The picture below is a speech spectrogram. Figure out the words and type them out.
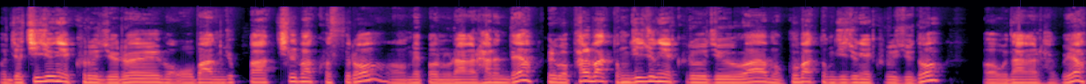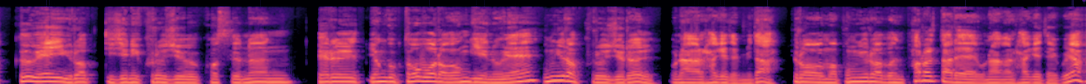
먼저 지중해 크루즈를 뭐 5박, 6박, 7박 코스로 어 몇번 운항을 하는데요. 그리고 8박 동지중해 크루즈와 뭐 9박 동지중해 크루즈도 어 운항을 하고요. 그 외에 유럽 디즈니 크루즈 코스는 배를 영국 도버로 옮긴 후에 북유럽 크루즈를 운항을 하게 됩니다. 주로 뭐 북유럽은 8월 달에 운항을 하게 되고요.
